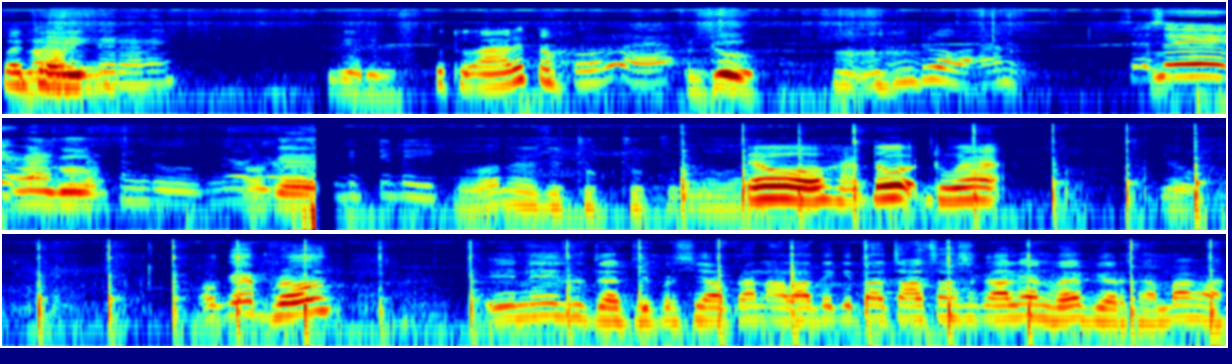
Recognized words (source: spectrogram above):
Wadai. terane. Iki ari. Kudu arit toh. Golek Bendo. Heeh. bendo kan. Sik tak. Oke. Cilik-cilik. Yo, ini diduk-duk. Yo, satu, dua. Yo. Oke, Bro. Ini sudah dipersiapkan alatnya kita cacah sekalian wae biar gampang lah.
